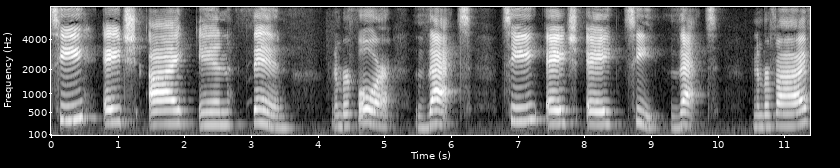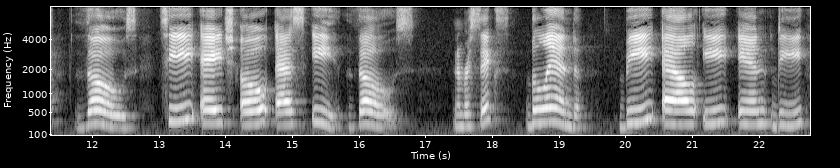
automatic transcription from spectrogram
T H I N, thin. Number four, that. T H A T, that. Number five, those. T H O S E, those. Number six, blend. B L E N D,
